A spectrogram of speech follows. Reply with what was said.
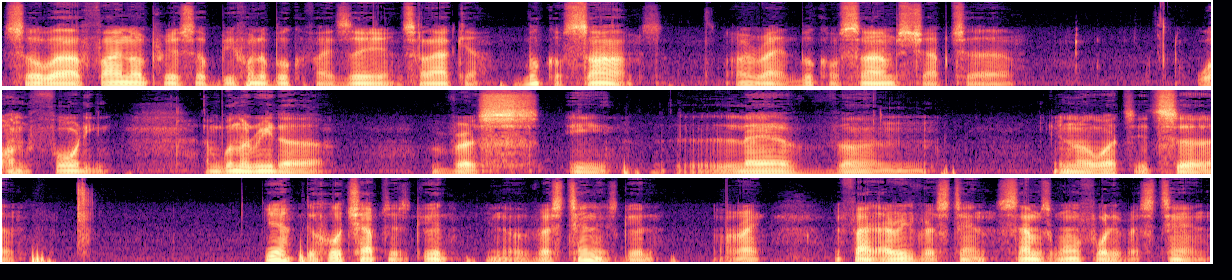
So, uh, final precept be from the book of Isaiah, Salakia, book of Psalms. All right, book of Psalms, chapter 140. I'm going to read a uh, verse 11. You know what? It's, uh, yeah, the whole chapter is good. You know, verse 10 is good. All right. In fact, I read verse 10, Psalms 140, verse 10.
